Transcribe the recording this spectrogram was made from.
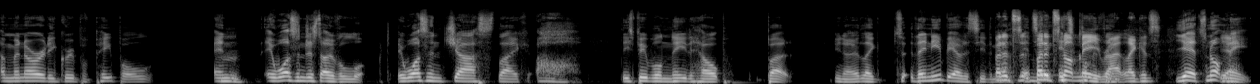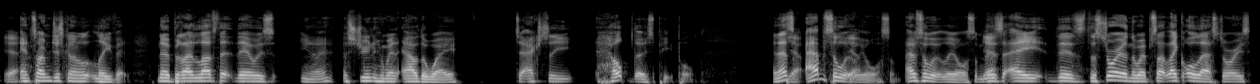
a minority group of people, and Mm. it wasn't just overlooked. It wasn't just like, oh, these people need help, but you know, like t- they need to be able to see them. But out. it's, but a- it's not a me, right? Like it's Yeah, it's not Yeah, me. yeah. And so I'm just going to leave it. No, but I love that there was, you know, a student who went out of the way to actually help those people. And that's Yeah. absolutely Yeah. awesome. Absolutely awesome. Yeah. There's a there's the story on the website, like all our stories.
